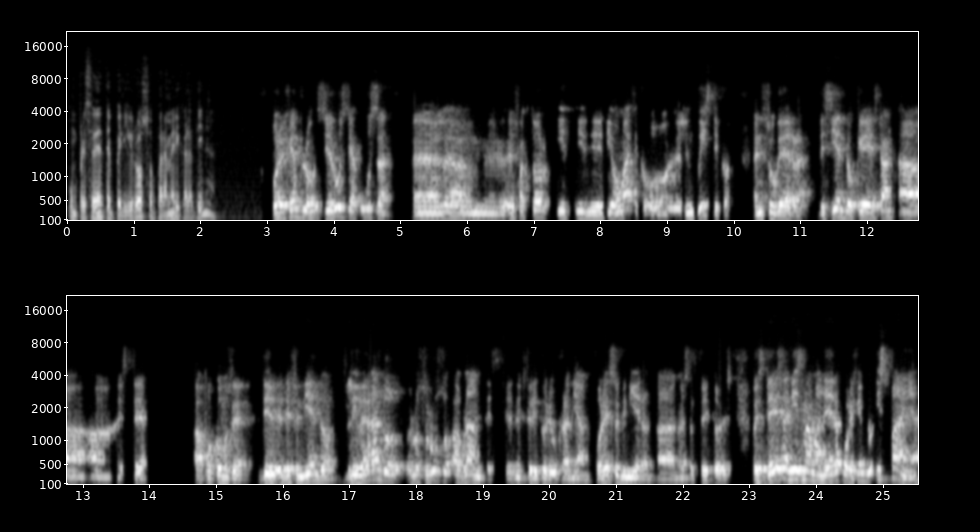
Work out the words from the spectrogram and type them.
un precedente peligroso para América Latina. Por ejemplo, si Rusia usa eh, el factor idiomático o lingüístico en su guerra, diciendo que están este, ¿cómo se, defendiendo, liberando los rusos hablantes en el territorio ucraniano. Por eso vinieron a nuestros territorios. Pues de esa misma manera, por ejemplo, España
